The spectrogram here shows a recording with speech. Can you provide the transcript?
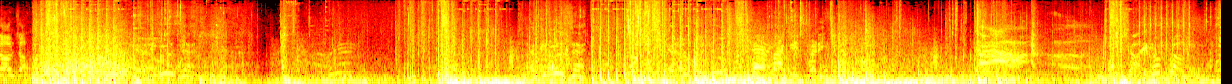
zone's up. I could use that. I could use that. Care package ready to deploy. Ah! One shot, no problem.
